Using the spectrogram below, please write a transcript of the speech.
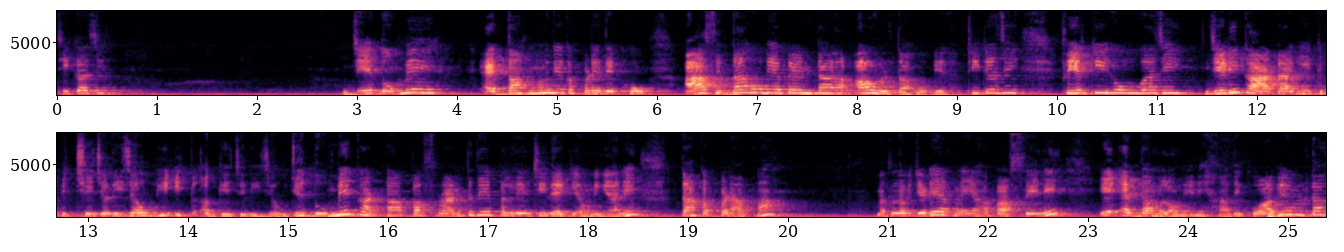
ਠੀਕ ਆ ਜੀ? ਜੇ ਦੋਵੇਂ ਐਦਾਂ ਹੋਣਗੇ ਕੱਪੜੇ ਦੇਖੋ। ਆ ਸਿੱਧਾ ਹੋ ਗਿਆ ਪ੍ਰਿੰਟ ਵਾਲਾ ਆ ਉਲਟਾ ਹੋ ਗਿਆ, ਠੀਕ ਹੈ ਜੀ? ਫਿਰ ਕੀ ਹੋਊਗਾ ਜੀ? ਜਿਹੜੀ ਕਾਟ ਆ ਗਈ, ਇੱਕ ਪਿੱਛੇ ਚਲੀ ਜਾਊਗੀ, ਇੱਕ ਅੱਗੇ ਚਲੀ ਜਾਊ। ਜੇ ਦੋਵੇਂ ਕਾਟਾਂ ਆਪਾਂ ਫਰੰਟ ਦੇ ਪੱਲੇ 'ਚ ਹੀ ਲੈ ਕੇ ਆਉਣੀਆਂ ਨੇ, ਤਾਂ ਕੱਪੜਾ ਆਪਾਂ, ਮਤਲਬ ਜਿਹੜੇ ਆਪਣੇ ਆਹ ਪਾਸੇ ਨੇ, ਇਹ ਐਦਾਂ ਮਿਲਾਉਣੇ ਨੇ। ਆ ਦੇਖੋ ਆ ਵੀ ਉਲਟਾ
